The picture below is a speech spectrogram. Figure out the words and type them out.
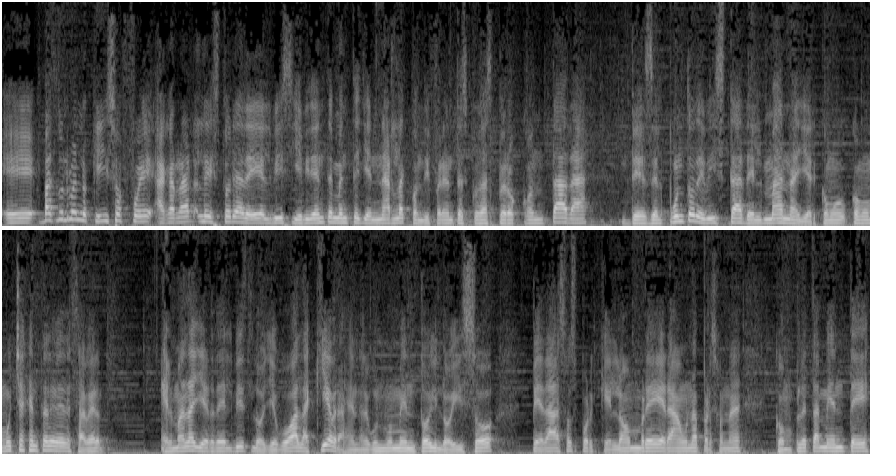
eh, Baz Luhrmann lo que hizo fue agarrar la historia de Elvis y evidentemente llenarla con diferentes cosas, pero contada desde el punto de vista del manager. Como, como mucha gente debe de saber, el manager de Elvis lo llevó a la quiebra en algún momento y lo hizo pedazos porque el hombre era una persona completamente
